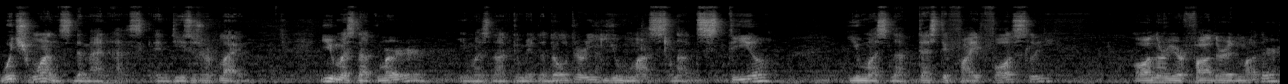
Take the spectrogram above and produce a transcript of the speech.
Which ones? the man asked. And Jesus replied, You must not murder, you must not commit adultery, you must not steal, you must not testify falsely, honor your father and mother,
